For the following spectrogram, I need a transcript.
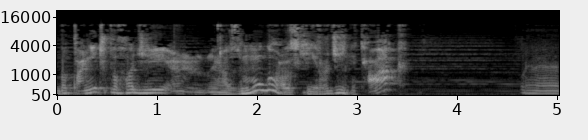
Bo panicz pochodzi em, z mongolskiej rodziny, tak? e,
